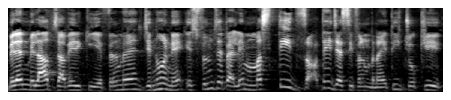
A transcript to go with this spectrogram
मिलन मिलाप जावेर की ये फ़िल्म है, जिन्होंने इस फ़िल्म से पहले मस्ती ज़्यादा जैसी फ़िल्म बनाई थी, जो कि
